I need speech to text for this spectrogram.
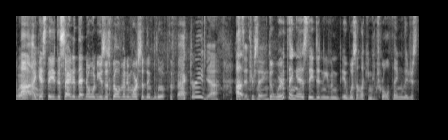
Wow. Uh, I guess they decided that no one uses film anymore, so they blew up the factory. yeah, that's Uh, interesting. The weird thing is they didn't even. It wasn't like a control thing. They just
